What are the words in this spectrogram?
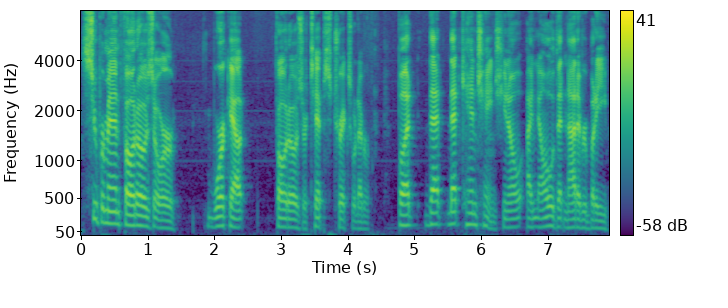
Superman photos or workout photos or tips, tricks, whatever. But that that can change. You know, I know that not everybody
